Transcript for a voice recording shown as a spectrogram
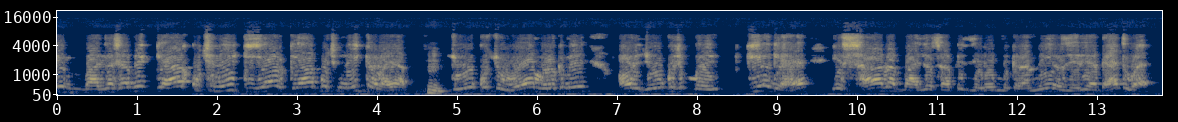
कि बाजवा साहब ने क्या कुछ नहीं किया और क्या कुछ नहीं करवाया। हम्म। जो कुछ हुआ है मुल्क में और जो कुछ किया गया है ये सारा बाजवा साहब की जेर निगरानी और जेर हदायत हुआ है।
